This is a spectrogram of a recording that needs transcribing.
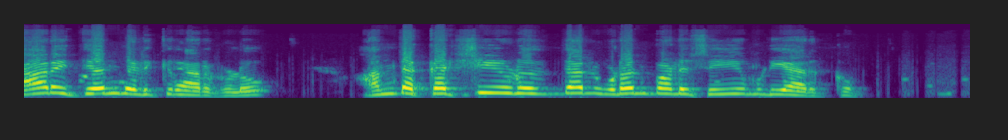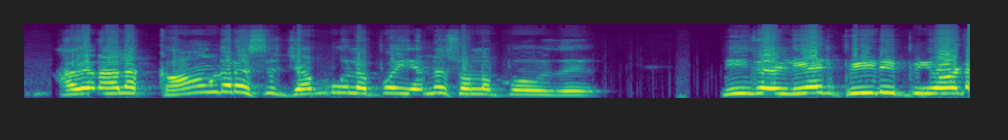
யாரை தேர்ந்தெடுக்கிறார்களோ அந்த கட்சியுடன் தான் உடன்பாடு செய்ய முடியா இருக்கும். அதனால காங்கிரஸ் ஜம்முல போய் என்ன சொல்ல போகுது? நீங்கள் ஏன் பிடிபியோட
